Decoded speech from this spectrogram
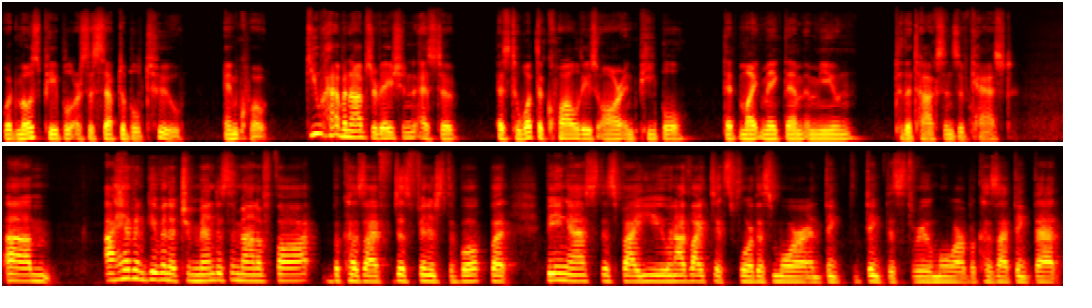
what most people are susceptible to. End quote. Do you have an observation as to as to what the qualities are in people that might make them immune to the toxins of caste? Um, I haven't given a tremendous amount of thought because I've just finished the book, but being asked this by you, and I'd like to explore this more and think think this through more because I think that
